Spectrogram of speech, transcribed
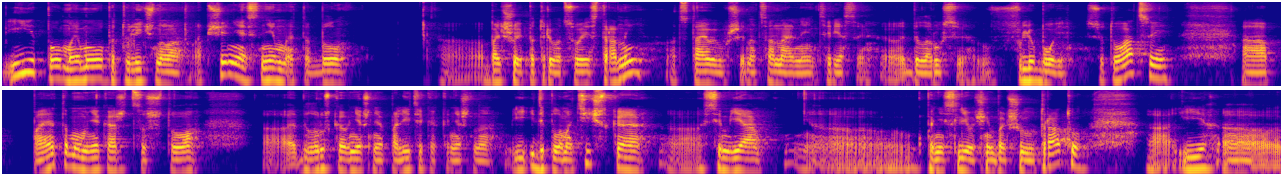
И по моему опыту личного общения с ним, это был большой патриот своей страны, отстаивавший национальные интересы Беларуси в любой ситуации. Поэтому мне кажется, что а, белорусская внешняя политика, конечно, и, и дипломатическая э, семья э, понесли очень большую утрату, э, и, э,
